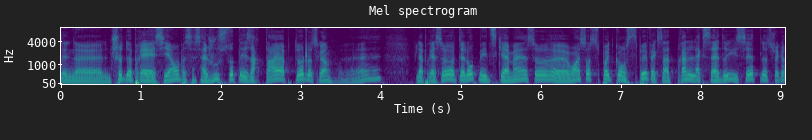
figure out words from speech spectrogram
une, une chute de pression parce que ça joue sur toutes les artères puis tout là c'est comme hein? Puis après ça tel autre médicament ça euh, ouais ça tu peux être constipé fait que ça te prend laxadé ici là tu fais comme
